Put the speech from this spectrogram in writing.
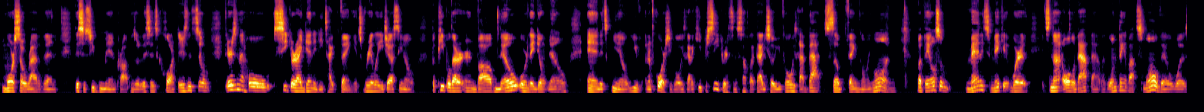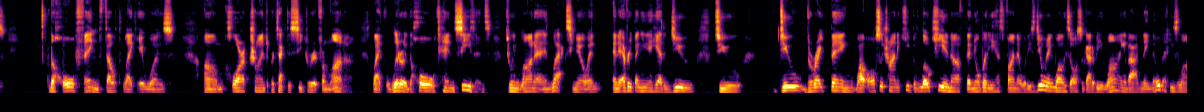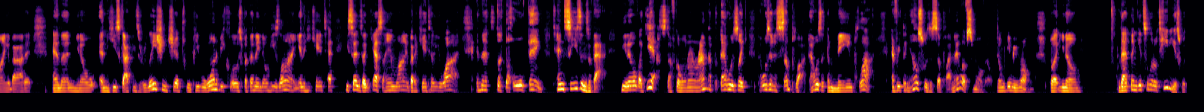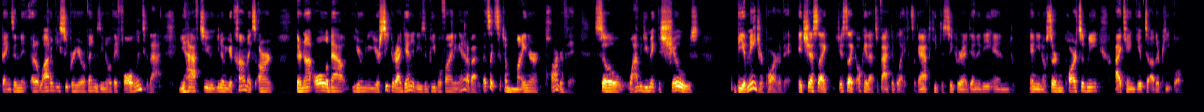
more so rather than this is superman problems or this is clark. There isn't so there isn't that whole secret identity type thing. It's really just you know the people that are involved know or they don't know. And it's you know you've and of course you've always got to keep your secrets and stuff like that. So you've always got that sub thing going on. But they also managed to make it where it's not all about that like one thing about smallville was the whole thing felt like it was um, Clark trying to protect his secret from Lana. Like literally the whole 10 seasons between Lana and Lex, you know, and and everything he had to do to do the right thing while also trying to keep it low key enough that nobody has to find out what he's doing while he's also got to be lying about it and they know that he's lying about it. And then you know and he's got these relationships where people want to be close but then they know he's lying and he can't tell he says like yes i am lying but i can't tell you why. And that's like the whole thing. 10 seasons of that you know like yeah stuff going on around that but that was like that wasn't a subplot. That was like the main plot. Everything else was a subplot and i love smallville don't get me wrong but you know that thing gets a little tedious with things and a lot of these superhero things you know they fall into that. You have to you know your comics aren't they're not all about your your secret identities and people finding out about it. That's like such a minor part of it. So why would you make the shows be a major part of it? It's just like just like okay that's a fact of life. It's like i have to keep the secret identity and and you know certain parts of me i can give to other people.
